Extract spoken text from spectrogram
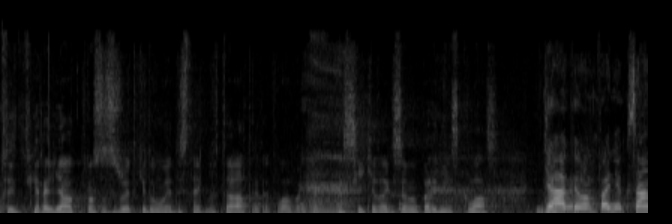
цей твір, я просто сижу і такий думаю, десь так якби в театрі, так в опері, так наскільки так себе переніс клас. Дякую вам, пані Оксано.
